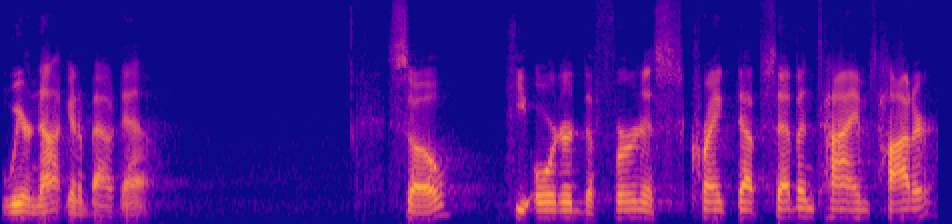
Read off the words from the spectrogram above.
we're not going to bow down. So he ordered the furnace cranked up seven times hotter.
